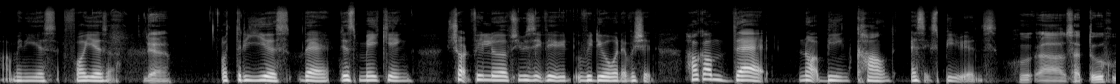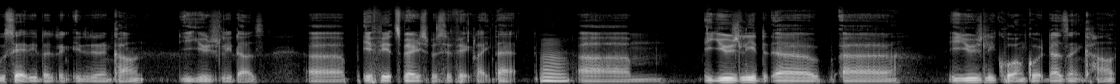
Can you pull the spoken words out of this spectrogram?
how many years? Four years ah? Yeah. or three years there just making short films, music vi- video, whatever shit. How come that not being count as experience? Who, uh, satu who said it didn't it didn't count. It usually does. Uh, if it's very specific like that. Mm. Um, it usually uh, uh, it usually quote unquote doesn't count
